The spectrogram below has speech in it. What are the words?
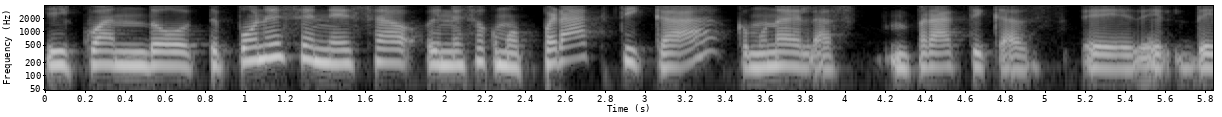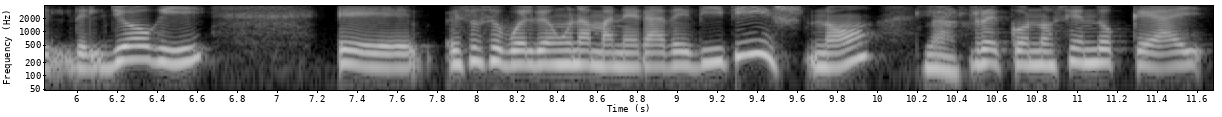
Y cuando te pones en, esa, en eso como práctica, como una de las prácticas eh, del, del- del yogi, eh, eso se vuelve una manera de vivir, ¿no? Claro. Reconociendo que hay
